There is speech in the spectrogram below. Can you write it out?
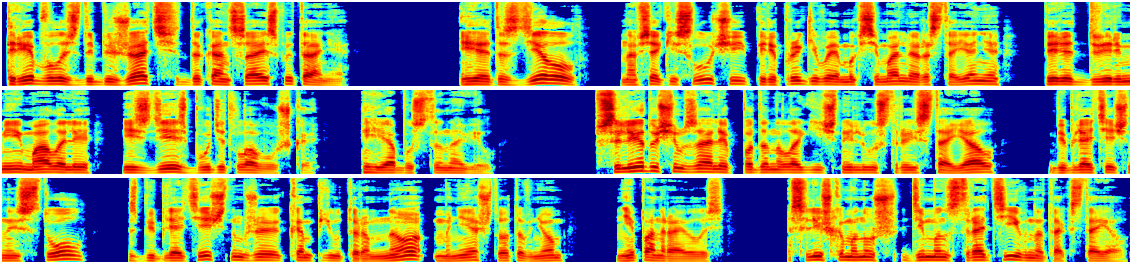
Требовалось добежать до конца испытания. И я это сделал, на всякий случай, перепрыгивая максимальное расстояние перед дверьми, мало ли, и здесь будет ловушка. Я бы установил. В следующем зале под аналогичной люстрой стоял библиотечный стол с библиотечным же компьютером, но мне что-то в нем не понравилось. Слишком он уж демонстративно так стоял.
